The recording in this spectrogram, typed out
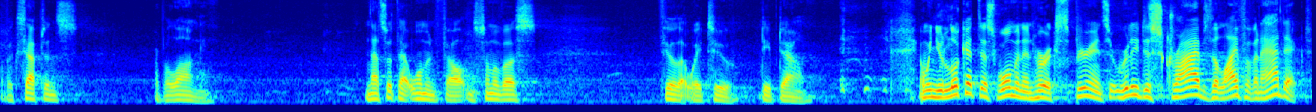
of acceptance or belonging. And that's what that woman felt, and some of us feel that way too, deep down. And when you look at this woman and her experience, it really describes the life of an addict.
